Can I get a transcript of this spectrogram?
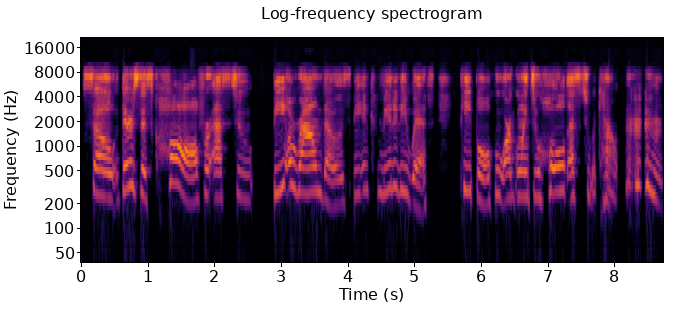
So there's this call for us to be around those, be in community with people who are going to hold us to account.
